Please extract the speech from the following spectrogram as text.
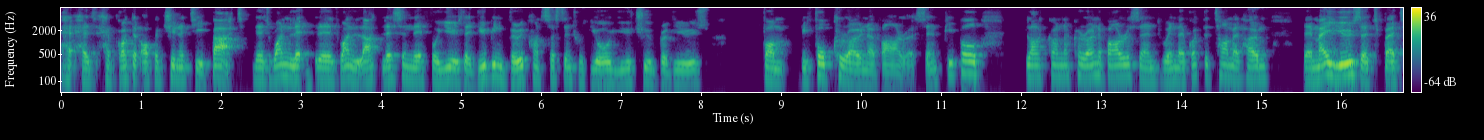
has have got that opportunity. But there's one le- there's one lesson there for you is that you've been very consistent with your YouTube reviews from before coronavirus, and people like on a coronavirus, and when they've got the time at home, they may use it, but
